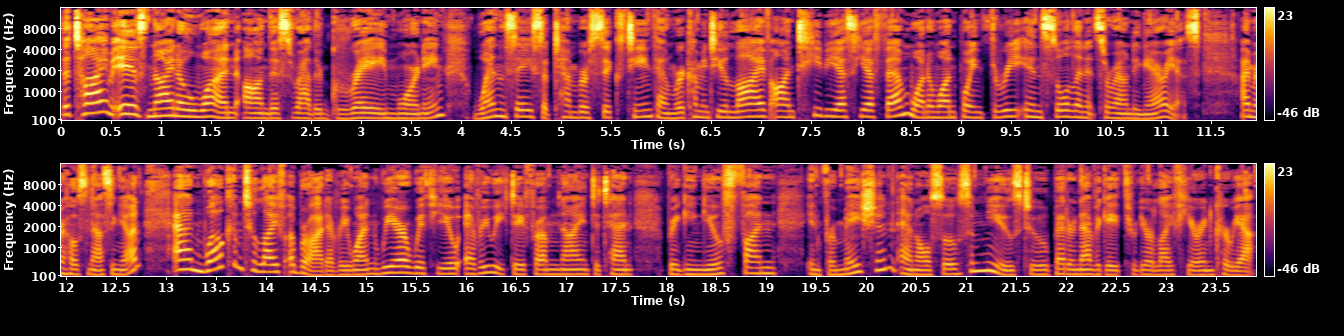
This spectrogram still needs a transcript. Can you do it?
The time is 9.01 on this rather gray morning, Wednesday, September 16th, and we're coming to you live on TBS EFM 101.3 in Seoul and its surrounding areas. I'm your host, Nasingyan, and welcome to Life Abroad, everyone. We are with you every weekday from 9 to 10, bringing you fun information and also some news to better navigate through your life here in Korea.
